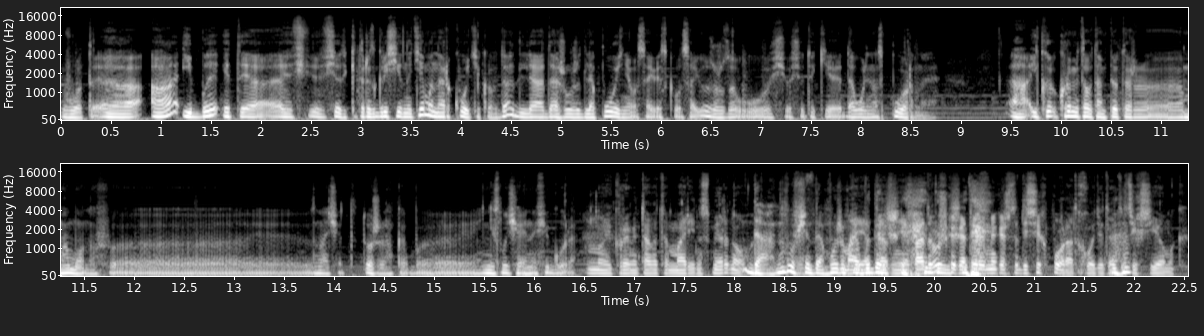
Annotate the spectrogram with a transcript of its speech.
Вот. Э, а и Б — это все-таки трансгрессивная тема наркотиков, да, для, даже уже для позднего Советского Союза все все-таки довольно спорное. А, и кроме того, там Петр э, Мамонов, э, значит, тоже как бы не случайная фигура. Ну и кроме того, там Марина Смирнова. Да, ну, в общем, да, можем Моя как бы дальше. подружка, дальше, которая, мне кажется, до сих пор отходит от этих съемок.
